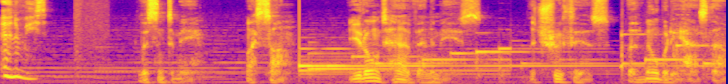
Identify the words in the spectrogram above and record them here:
Enemies. Listen to me, my son. You don't have enemies. The truth is that nobody has them.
